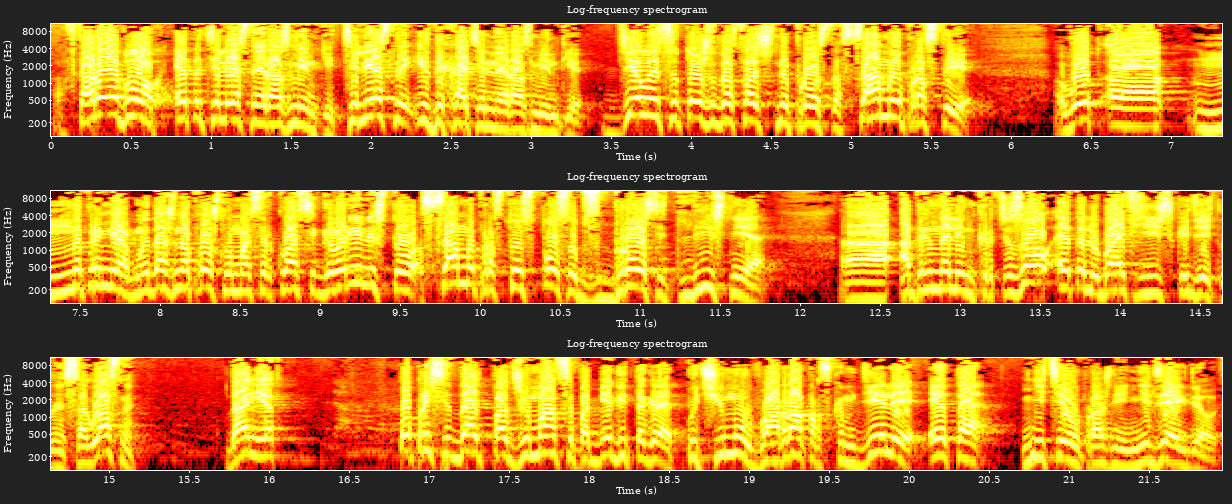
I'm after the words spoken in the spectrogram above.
Второй блок – это телесные разминки, телесные и дыхательные разминки. Делается тоже достаточно просто, самые простые. Вот, э, например, мы даже на прошлом мастер-классе говорили, что самый простой способ сбросить лишнее э, адреналин, кортизол – это любая физическая деятельность. Согласны? Да, нет? Поприседать, поджиматься, побегать и так далее. Почему в ораторском деле это не те упражнения, нельзя их делать?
